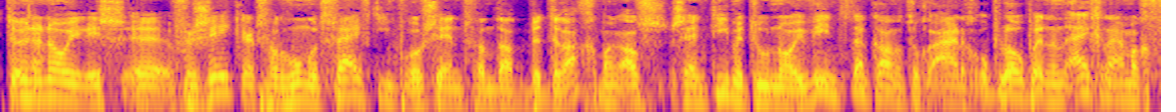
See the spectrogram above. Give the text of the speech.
Teun de Nooier is verzekerd van 115% van dat bedrag. Maar als zijn team het toernooi wint, dan kan het toch aardig oplopen. En een eigenaar mag 500.000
